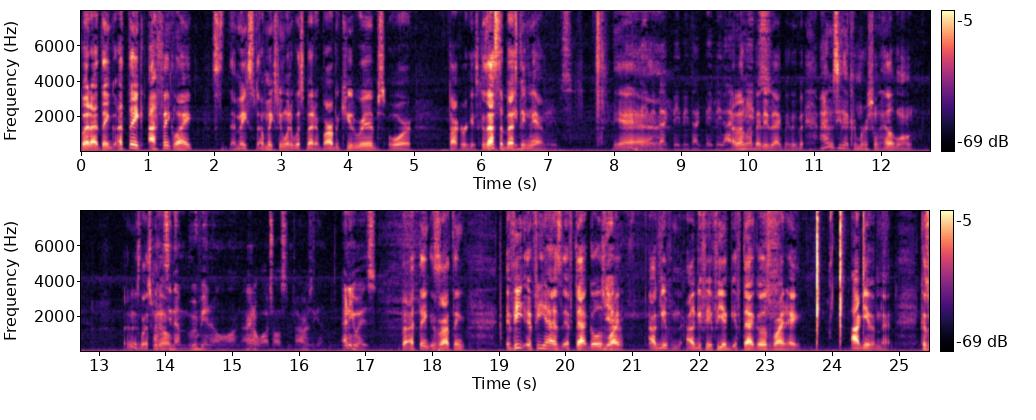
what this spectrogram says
But I think I think I think like that makes that makes me wonder what's better, barbecued ribs or Because that's the best Baby thing we have. ribs. Yeah. Baby back, baby back, baby back. I love my baby back, baby back. I haven't seen that commercial in hella long. That just lets I haven't know. seen that movie in how long. I gotta watch Austin Powers again. Anyways, But I think so. I think if he if he has if that goes Yeah. right, I'll give him. I'll give if he if that goes right. Hey, I'll give him that. Because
